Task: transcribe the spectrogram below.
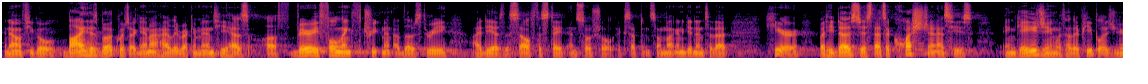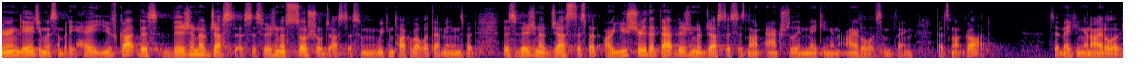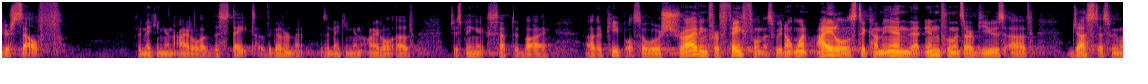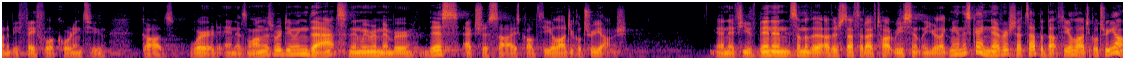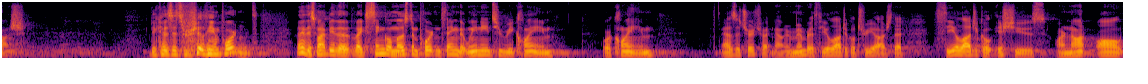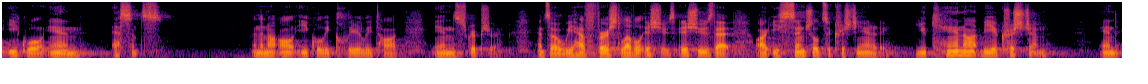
And now, if you go buy his book, which again I highly recommend, he has a very full length treatment of those three ideas the self, the state, and social acceptance. So I'm not going to get into that here, but he does just, that's a question as he's engaging with other people as you're engaging with somebody hey you've got this vision of justice this vision of social justice and we can talk about what that means but this vision of justice but are you sure that that vision of justice is not actually making an idol of something that's not god? Is it making an idol of yourself? Is it making an idol of the state of the government? Is it making an idol of just being accepted by other people so we're striving for faithfulness we don't want idols to come in that influence our views of justice. We want to be faithful according to God's word. And as long as we're doing that, then we remember this exercise called theological triage. And if you've been in some of the other stuff that I've taught recently, you're like, man, this guy never shuts up about theological triage. Because it's really important. I think this might be the like single most important thing that we need to reclaim or claim as a church right now. Remember theological triage that theological issues are not all equal in essence. And they're not all equally clearly taught in Scripture. And so we have first level issues, issues that are essential to Christianity. You cannot be a Christian and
